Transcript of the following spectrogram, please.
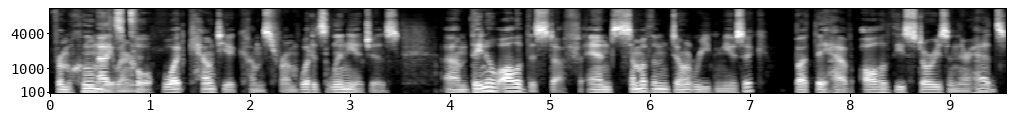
from whom That's they learned cool. it what county it comes from what its lineage is. Um, they know all of this stuff and some of them don't read music but they have all of these stories in their heads.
